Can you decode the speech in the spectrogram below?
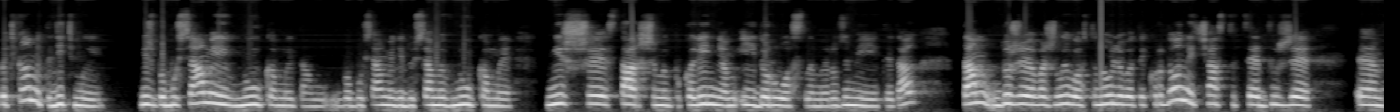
батьками та дітьми, між бабусями і внуками, там, бабусями, дідусями, внуками, між е, старшими поколінням і дорослими, розумієте, так? Там дуже важливо встановлювати кордони. Часто це дуже е,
